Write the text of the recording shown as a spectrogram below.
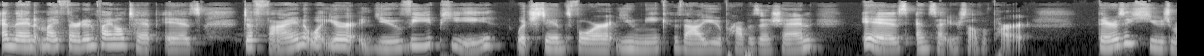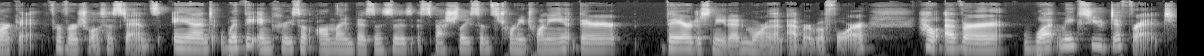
And then my third and final tip is define what your UVP, which stands for unique value proposition, is and set yourself apart. There's a huge market for virtual assistants. And with the increase of online businesses, especially since 2020, they're they're just needed more than ever before. However, what makes you different?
